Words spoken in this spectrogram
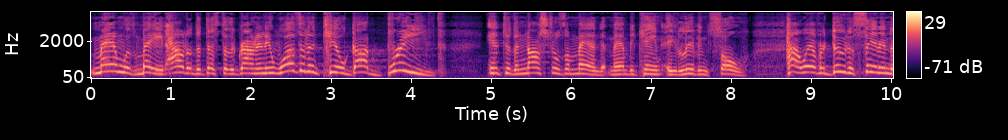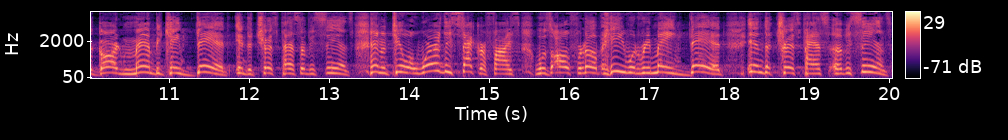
man was made out of the dust of the ground, and it wasn't until God breathed into the nostrils of man that man became a living soul. However, due to sin in the garden, man became dead in the trespass of his sins. And until a worthy sacrifice was offered up, he would remain dead in the trespass of his sins.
